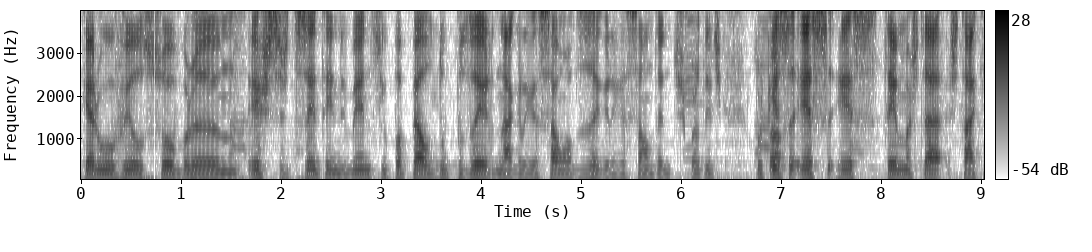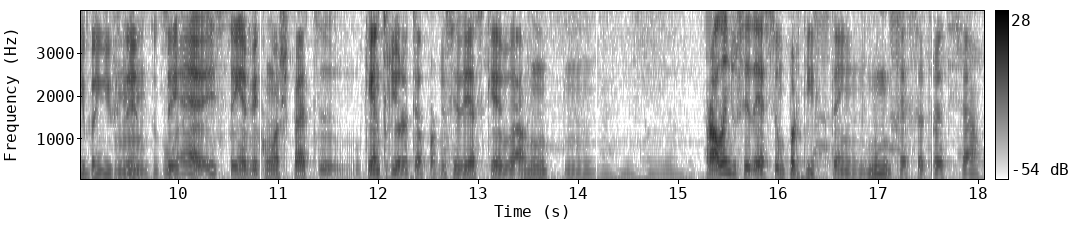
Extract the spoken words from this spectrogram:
quero ouvi-lo sobre hum, estes desentendimentos e o papel do poder na agregação ou desagregação dentro dos partidos, porque esse, esse, esse tema está, está aqui bem evidente. no Sim, é, isso tem a ver com um aspecto que é anterior até ao próprio CDS, que é um- um- para além do CDS ser um partido que tem muito essa tradição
